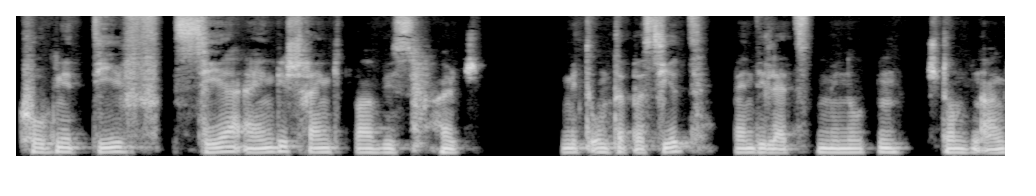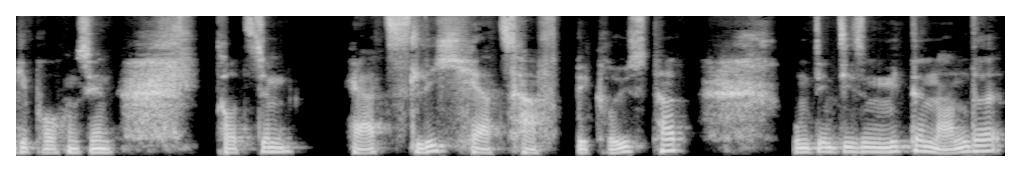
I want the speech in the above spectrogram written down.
kognitiv sehr eingeschränkt war, wie es halt mitunter passiert, wenn die letzten Minuten, Stunden angebrochen sind, trotzdem herzlich, herzhaft begrüßt hat. Und in diesem Miteinander,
